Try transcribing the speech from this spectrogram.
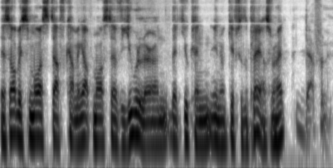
there's always more stuff coming up, more stuff you learn that you can you know give to the players, right? Definitely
